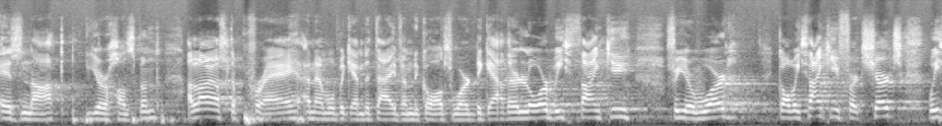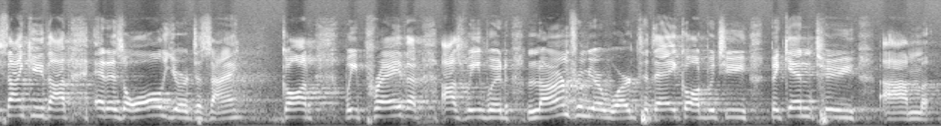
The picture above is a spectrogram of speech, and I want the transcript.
is not your husband. Allow us to pray, and then we'll begin to dive into God's word together. Lord, we thank you for your word. God, we thank you for church. We thank you that it is all your design. God, we pray that as we would learn from your word today, God, would you begin to, um,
